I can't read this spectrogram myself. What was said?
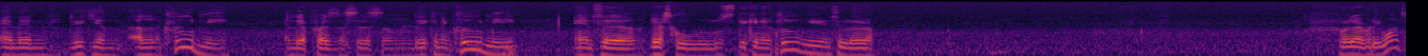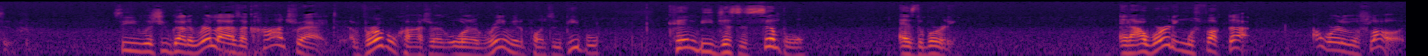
and then they can include me in their prison system. They can include me into their schools. They can include me into their whatever they want to. See, what you've got to realize a contract, a verbal contract, or an agreement upon two people can be just as simple as the wording. And our wording was fucked up. Our wording was flawed.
